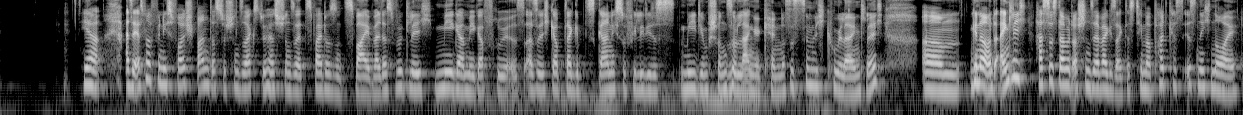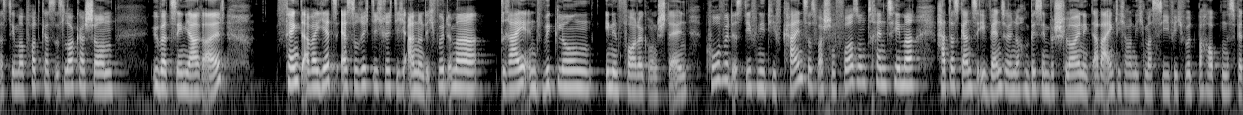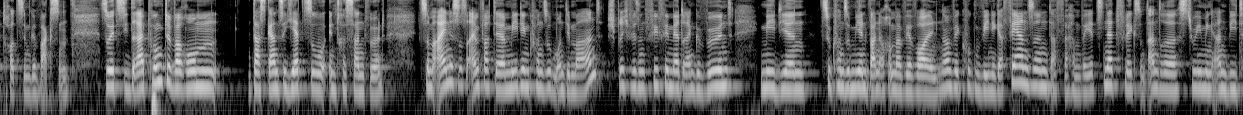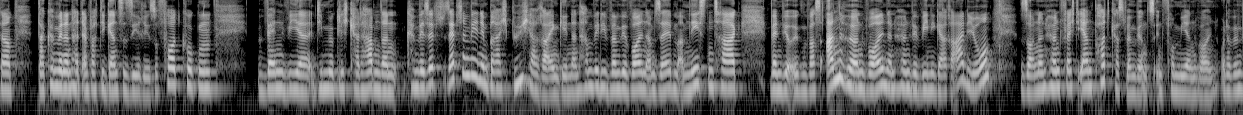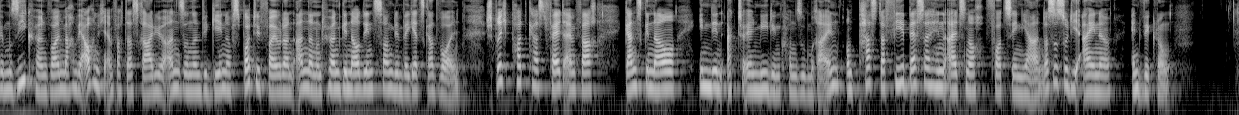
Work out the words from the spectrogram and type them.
Ja, also erstmal finde ich es voll spannend, dass du schon sagst, du hörst schon seit 2002, weil das wirklich mega, mega früh ist. Also ich glaube, da gibt es gar nicht so viele, die das Medium schon so lange kennen. Das ist ziemlich cool eigentlich. Ähm, genau, und eigentlich hast du es damit auch schon selber gesagt, das Thema Podcast ist nicht neu. Das Thema Podcast ist locker schon über zehn Jahre alt. fängt aber jetzt erst so richtig, richtig an. Und ich würde immer drei Entwicklungen in den Vordergrund stellen. Covid ist definitiv keins, das war schon vor so ein Trendthema, hat das Ganze eventuell noch ein bisschen beschleunigt, aber eigentlich auch nicht massiv. Ich würde behaupten, es wäre trotzdem gewachsen. So, jetzt die drei Punkte, warum das Ganze jetzt so interessant wird. Zum einen ist es einfach der Medienkonsum und Demand, sprich wir sind viel, viel mehr daran gewöhnt, Medien zu konsumieren, wann auch immer wir wollen. Ne? Wir gucken weniger Fernsehen, dafür haben wir jetzt Netflix und andere Streaming-Anbieter. Da können wir dann halt einfach die ganze Serie sofort gucken wenn wir die Möglichkeit haben, dann können wir selbst, selbst wenn wir in den Bereich Bücher reingehen, dann haben wir die, wenn wir wollen, am selben, am nächsten Tag. Wenn wir irgendwas anhören wollen, dann hören wir weniger Radio, sondern hören vielleicht eher einen Podcast, wenn wir uns informieren wollen. Oder wenn wir Musik hören wollen, machen wir auch nicht einfach das Radio an, sondern wir gehen auf Spotify oder einen anderen und hören genau den Song, den wir jetzt gerade wollen. Sprich, Podcast fällt einfach ganz genau in den aktuellen Medienkonsum rein und passt da viel besser hin als noch vor zehn Jahren. Das ist so die eine Entwicklung.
